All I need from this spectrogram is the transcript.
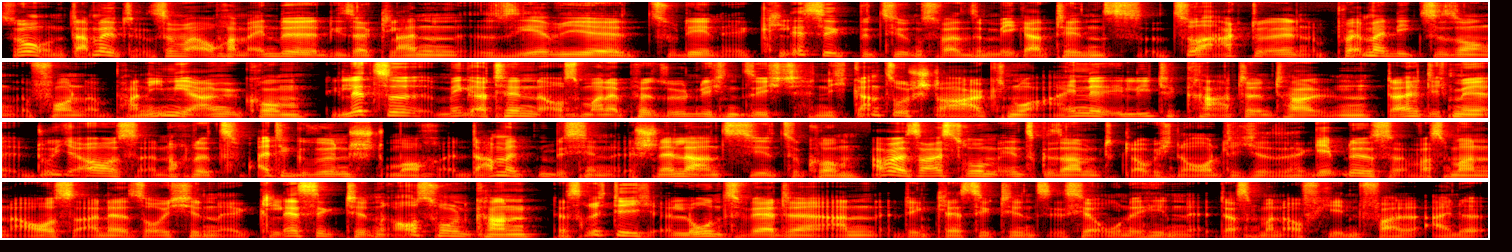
So, und damit sind wir auch am Ende dieser kleinen Serie zu den Classic bzw. Megatins zur aktuellen Premier League-Saison von Panini angekommen. Die letzte Megatin aus meiner persönlichen Sicht nicht ganz so stark, nur eine Elite-Karte enthalten. Da hätte ich mir durchaus noch eine zweite gewünscht, um auch damit ein bisschen schneller ans Ziel zu kommen. Aber sei es drum, insgesamt glaube ich ein ordentliches Ergebnis, was man aus einer solchen Classic-Tin rausholen kann. Das richtig lohnenswerte an den Classic-Tins ist ja ohnehin, dass man auf jeden Fall eine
